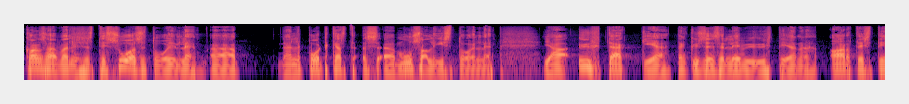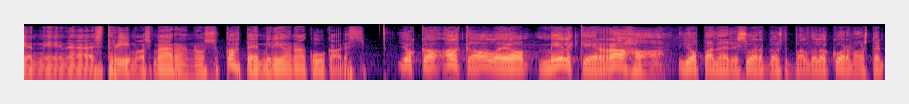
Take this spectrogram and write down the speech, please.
kansainvälisesti suosituille ää, näille podcast-musalistoille. Ja yhtäkkiä tämän kyseisen levyyhtiön artistien niin, ää, striimausmäärä on noussut kahteen miljoonaa kuukaudessa. joka alkaa olla jo melkein rahaa jopa näiden suoratoistopalvelujen korvausten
